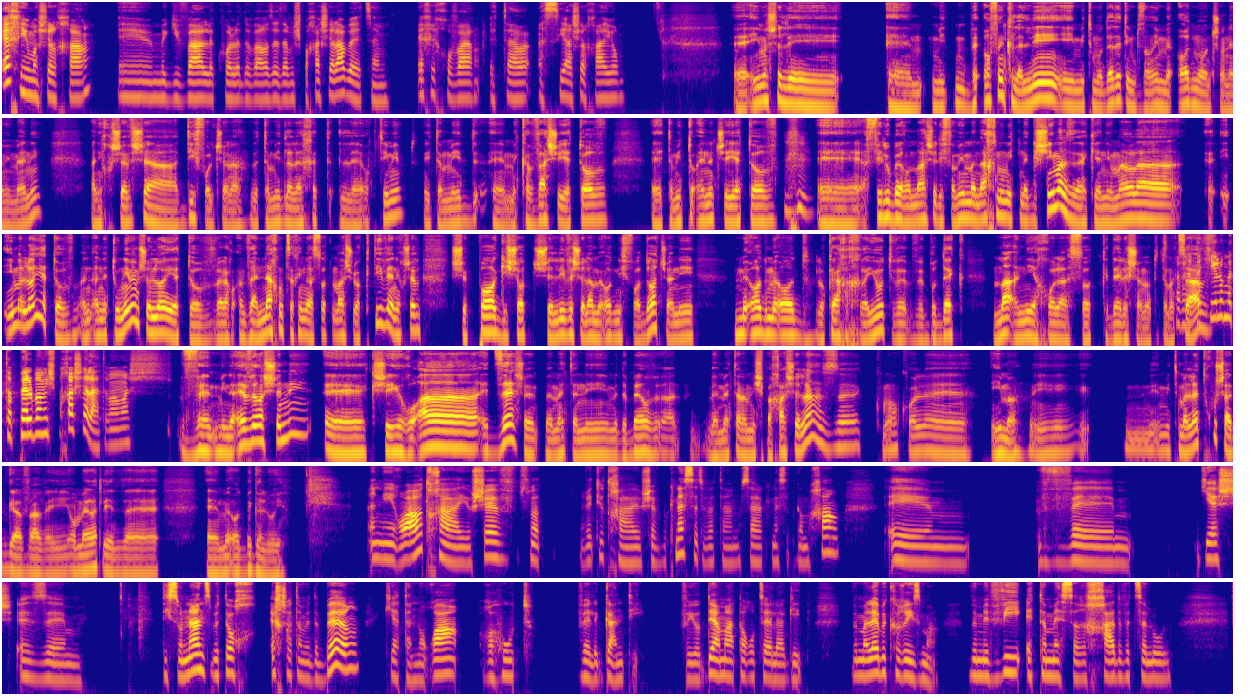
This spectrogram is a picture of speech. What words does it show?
איך אימא שלך אה, מגיבה לכל הדבר הזה? זה המשפחה שלה בעצם. איך היא חווה את העשייה שלך היום? אה, אימא שלי, אה, באופן כללי, היא מתמודדת עם דברים מאוד מאוד שונה ממני. אני חושב שהדיפולט שלה זה תמיד ללכת לאופטימיות, היא תמיד אה, מקווה שיהיה טוב, תמיד טוענת שיהיה טוב, אפילו ברמה שלפעמים אנחנו מתנגשים על זה, כי אני אומר לה, אם לא יהיה טוב, הנתונים הם שלא יהיה טוב, ואנחנו, ואנחנו צריכים לעשות משהו אקטיבי, אני חושב שפה הגישות שלי ושלה מאוד נפרדות, שאני מאוד מאוד לוקח אחריות ו, ובודק מה אני יכול לעשות כדי לשנות את המצב. אבל אתה כאילו מטפל במשפחה שלה, אתה ממש... ומן העבר השני, אה, כשהיא רואה את זה, שבאמת אני מדבר באמת על המשפחה שלה, אז אה, כמו כל אה, אימא, היא מתמלא תחושת גאווה, והיא אומרת לי את זה אה, מאוד בגלוי. אני רואה אותך יושב, זאת אומרת, ראיתי אותך יושב בכנסת, ואתה נוסע לכנסת גם מחר, ויש איזה דיסוננס בתוך איך שאתה מדבר, כי אתה נורא רהוט ואלגנטי, ויודע מה אתה רוצה להגיד, ומלא בכריזמה. ומביא את המסר חד וצלול.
